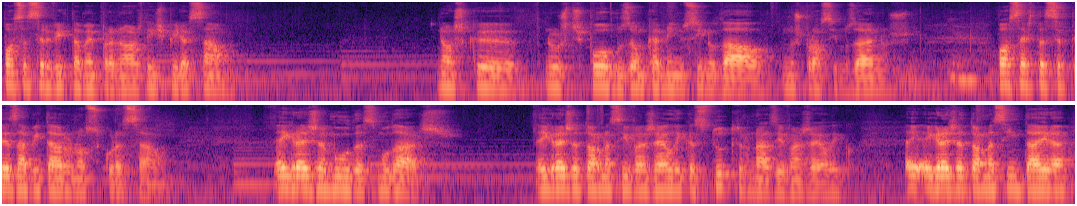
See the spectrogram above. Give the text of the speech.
possa servir também para nós de inspiração. Nós que nos dispomos a um caminho sinodal nos próximos anos, possa esta certeza habitar o nosso coração. A Igreja muda se mudares. A Igreja torna-se evangélica se tu te tornares evangélico a igreja torna-se inteira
